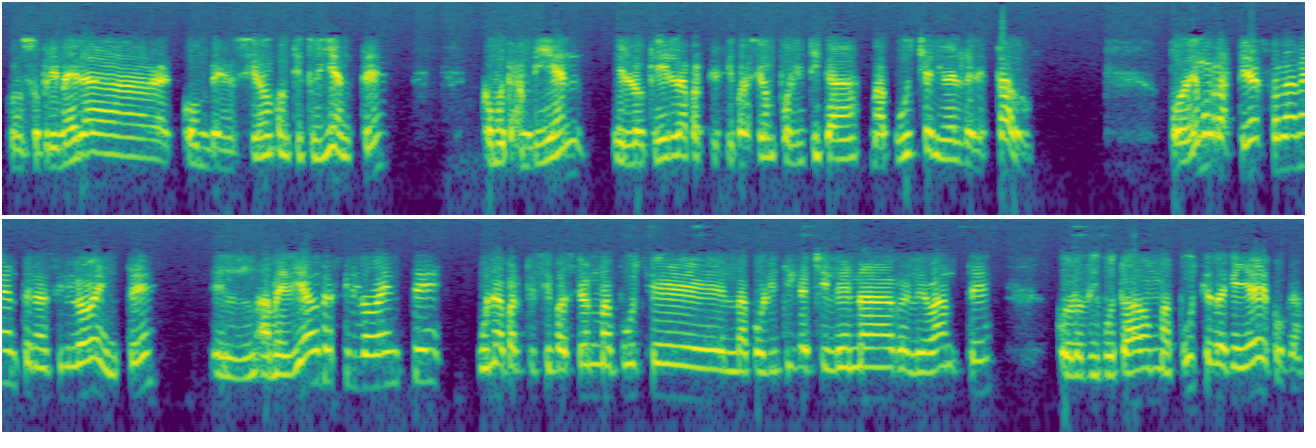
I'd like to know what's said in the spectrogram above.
con su primera convención constituyente, como también en lo que es la participación política mapuche a nivel del Estado podemos rastrear solamente en el siglo XX, el, a mediados del siglo XX, una participación mapuche en la política chilena relevante con los diputados mapuches de aquella época.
